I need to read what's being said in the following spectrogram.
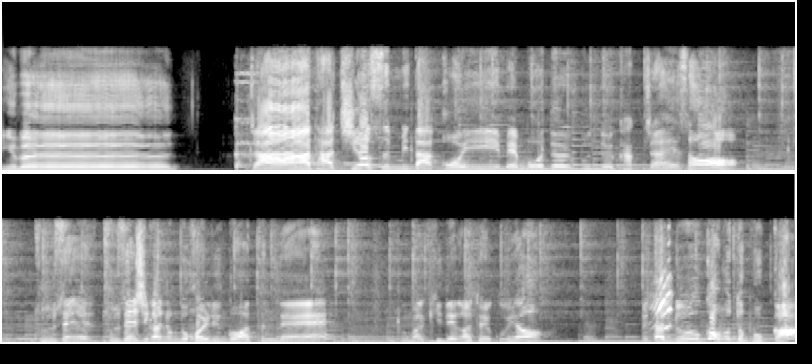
잉여맨 자 다 지었습니다 거의 멤버들 분들 각자 해서 두세 두세 시간 정도 걸린 것 같은데 정말 기대가 되고요 일단 누구 거부터 볼까?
